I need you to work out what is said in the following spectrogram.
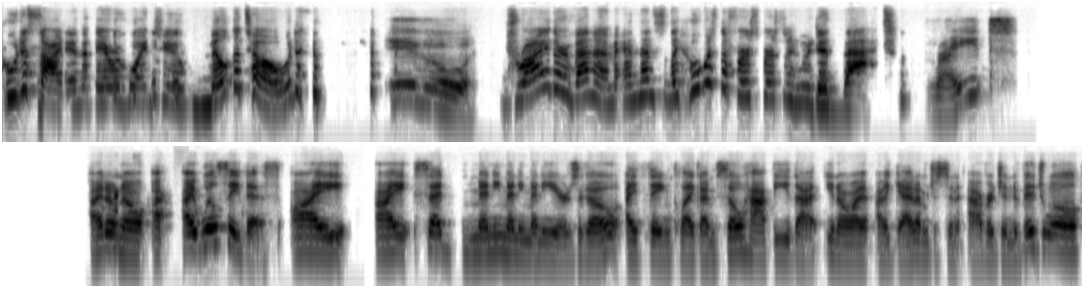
who decided that they were going to milk a toad. Ew. Dry their venom, and then like, who was the first person who did that? Right. I don't know. I, I will say this. I I said many, many, many years ago, I think like I'm so happy that, you know, I, again, I'm just an average individual,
